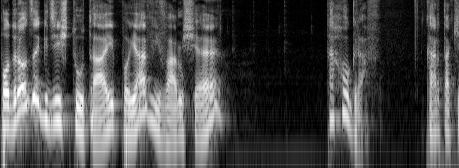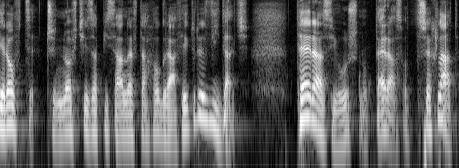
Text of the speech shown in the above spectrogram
Po drodze gdzieś tutaj pojawi Wam się tachograf karta kierowcy, czynności zapisane w tachografie, które widać. Teraz już, no teraz od trzech lat,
